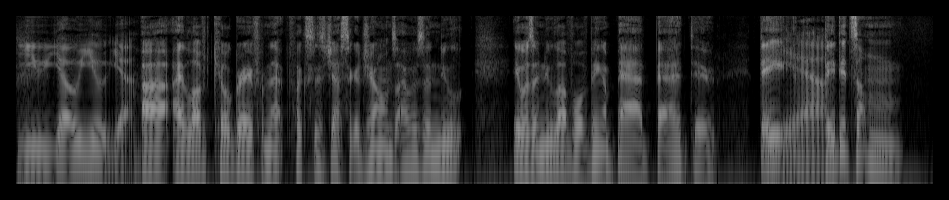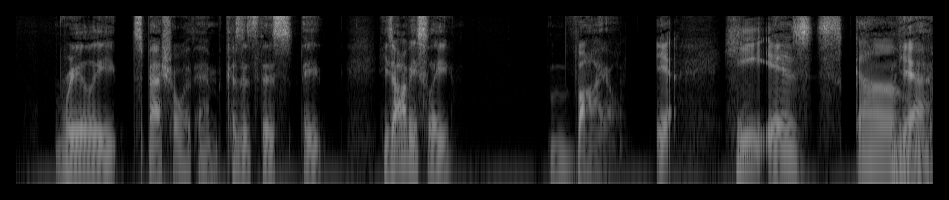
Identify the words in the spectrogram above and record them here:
you yo you yeah. Uh, I loved Kilgrave from Netflix's Jessica Jones. I was a new, it was a new level of being a bad bad dude. They Yeah. they did something really special with him because it's this they, he's obviously vile. Yeah. He is scum. Yeah.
